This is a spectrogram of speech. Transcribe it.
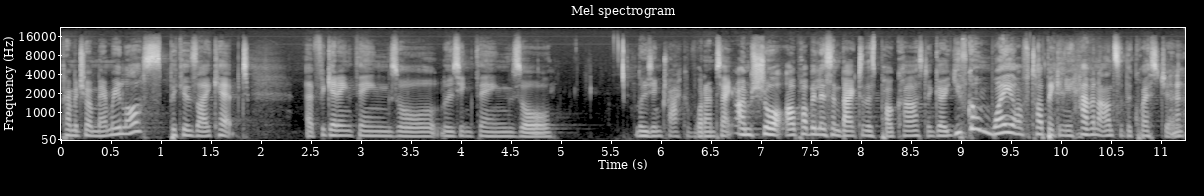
premature memory loss because I kept uh, forgetting things or losing things or losing track of what I'm saying. I'm sure I'll probably listen back to this podcast and go, You've gone way off topic and you haven't answered the question.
